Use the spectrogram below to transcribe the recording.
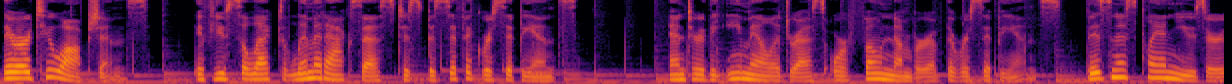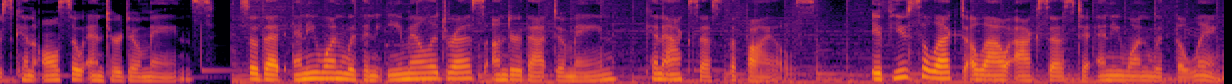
There are two options. If you select Limit Access to specific recipients, enter the email address or phone number of the recipients. Business plan users can also enter domains, so that anyone with an email address under that domain can access the files. If you select Allow access to anyone with the link,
